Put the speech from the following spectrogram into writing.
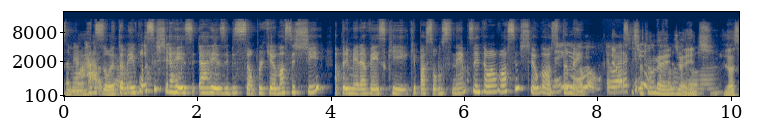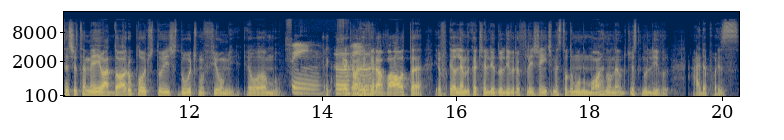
mesmo, arrasou. casa. Eu também vou assistir a, reex- a reexibição, porque eu não assisti a primeira vez que, que passou nos cinemas, então eu vou assistir, eu gosto Nem também. Eu, eu, Eu era assisti criança. também, gente. eu- Eu assisti também. Eu adoro o plot twist do último filme. Eu amo. Sim. É, que é aquela reviravolta. Eu, eu lembro que eu tinha lido o livro e eu falei, gente, mas todo mundo morre, não lembro disso no livro. Aí depois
